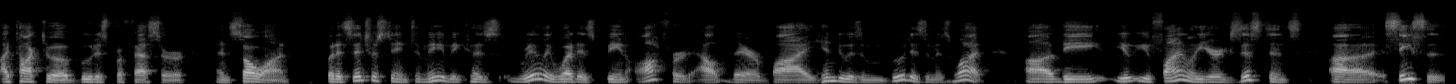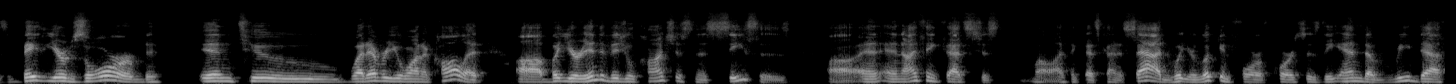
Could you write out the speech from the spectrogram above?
i talked to a buddhist professor and so on but it's interesting to me because really what is being offered out there by Hinduism and Buddhism is what? Uh, the you you finally your existence uh, ceases. You're absorbed into whatever you want to call it, uh, but your individual consciousness ceases. Uh, and, and I think that's just well, I think that's kind of sad. And what you're looking for, of course, is the end of re-death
